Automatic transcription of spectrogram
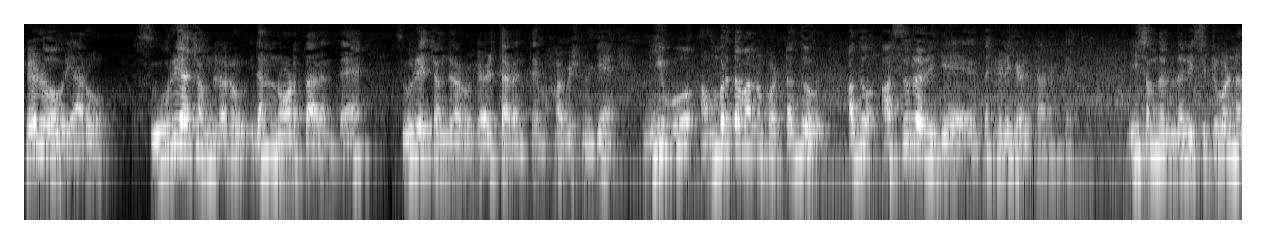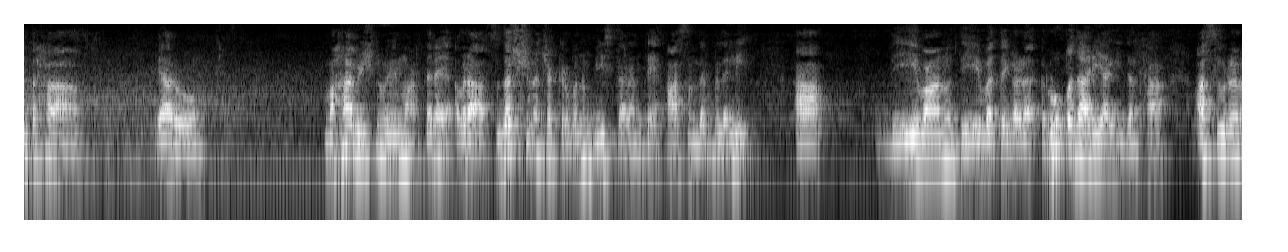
ಹೇಳುವವರು ಯಾರು? ಸೂರ್ಯಚಂದ್ರರು ಇದನ್ನು ನೋಡ್ತಾರಂತೆ. ಸೂರ್ಯಚಂದ್ರರು ಹೇಳ್ತಾರಂತೆ ಮಹಾವಿಷ್ಣುವಿಗೆ, ನೀವು ಅಮೃತವನ್ನು ಕೊಟ್ಟದ್ದು ಅದು ಅಸುರರಿಗೆ ಅಂತ ಹೇಳಿ ಹೇಳ್ತಾರಂತೆ. ಈ ಸಂದರ್ಭದಲ್ಲಿ ಸಿಟ್ಟುಗೊಂಡಂತಹ ಯಾರು ಮಹಾವಿಷ್ಣು ಏನ್ ಮಾಡ್ತಾರೆ? ಅವರ ಸುದರ್ಶನ ಚಕ್ರವನ್ನು ಬೀಸ್ತಾರಂತೆ. ಆ ಸಂದರ್ಭದಲ್ಲಿ ಆ ದೇವಾನು ದೇವತೆಗಳ ರೂಪಧಾರಿಯಾಗಿದ್ದಂತಹ ಅಸುರರ,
